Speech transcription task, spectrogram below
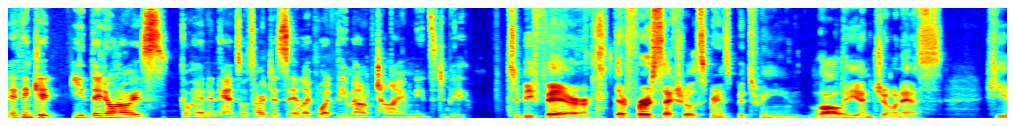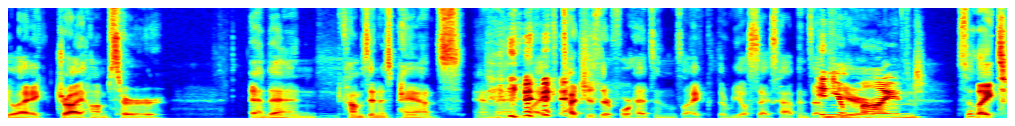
I think it you, they don't always go hand in hand. So it's hard to say like what the amount of time needs to be. to be fair, their first sexual experience between Lolly and Jonas, he like dry humps her and then comes in his pants and then like touches their foreheads and is like the real sex happens up In here. your mind. So like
